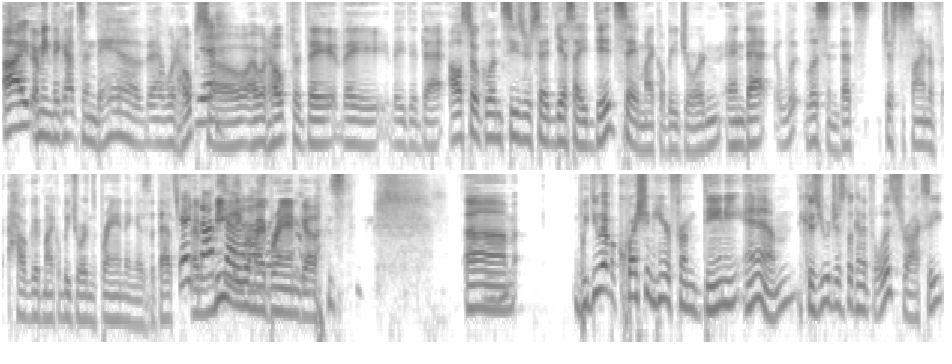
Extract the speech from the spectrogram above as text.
I I mean they got Zendaya. I would hope Yeah. so. I would hope that they they they did that. Also, Glenn Caesar said yes, I did say Michael B. Jordan, and that li- listen, that's just a sign of how good Michael B. Jordan's branding is. That that's Yeah, I thought so, immediately where my like, brand oh. goes. Um, we do have a question here from Danny M. Because you were just looking at the list, Roxy.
